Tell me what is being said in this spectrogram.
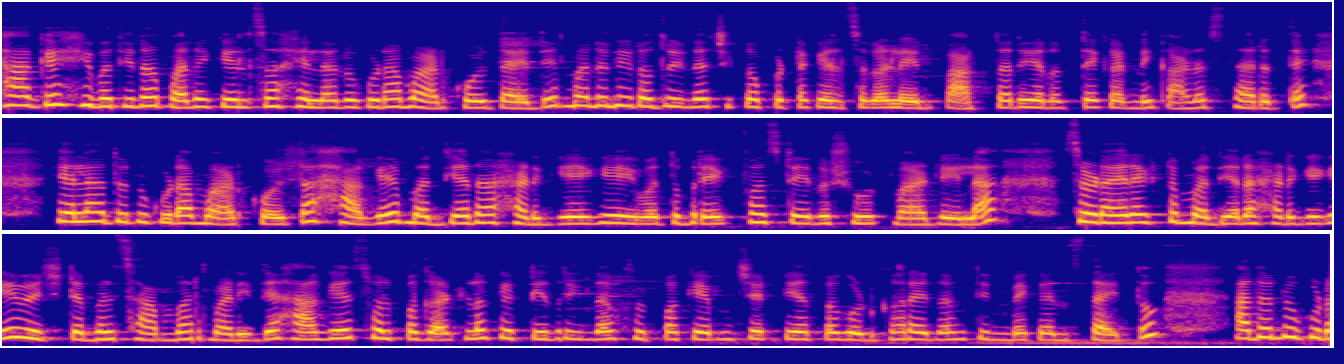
ಹಾಗೆ ಇವತ್ತಿನ ಮನೆ ಕೆಲಸ ಎಲ್ಲನೂ ಕೂಡ ಮಾಡ್ಕೊಳ್ತಾ ಇದ್ದೆ. ಮನೇಲಿರೋದ್ರಿಂದ ಚಿಕ್ಕ ಪುಟ್ಟ ಕೆಲಸಗಳು ನೆನಪಾಗ್ತಾನೆ ಇರುತ್ತೆ, ಕಣ್ಣಿಗೆ ಕಾಣಿಸ್ತಾ ಇರುತ್ತೆ. ಎಲ್ಲದನ್ನು ಕೂಡ ಮಾಡ್ಕೊಳ್ತಾ ಹಾಗೆ ಮಧ್ಯಾಹ್ನ ಅಡುಗೆಗೆ ಇವತ್ತು ಬ್ರೇಕ್ಫಾಸ್ಟ್ ಏನು ಶೂಟ್ ಮಾಡಲಿಲ್ಲ. ಸೊ ಡೈರೆಕ್ಟ್ ಮಧ್ಯಾಹ್ನ ಅಡುಗೆಗೆ ವೆಜಿಟೇಬಲ್ ಸಾಂಬಾರು ಮಾಡಿದ್ದೆ. ಹಾಗೆ ಸ್ವಲ್ಪ ಗಂಟ್ಲು ಕೆಟ್ಟಿದ್ರಿಂದ ಸ್ವಲ್ಪ ಕೆಂಪು ಚಟ್ನಿ ಅಥವಾ ಗುಡ್ಗಾರ ಏನಾದ್ರು ತಿನ್ಬೇಕು ಅನಿಸ್ತಾ ಇತ್ತು. ಅದನ್ನು ಕೂಡ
